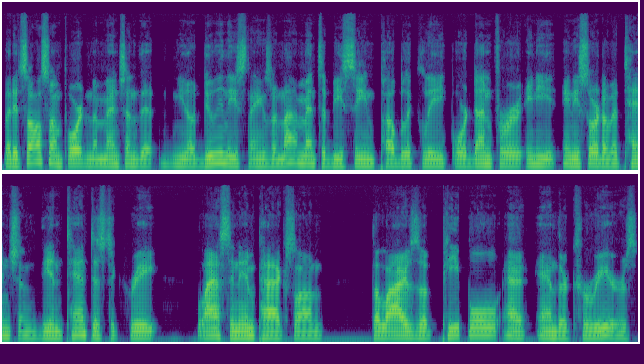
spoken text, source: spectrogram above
But it's also important to mention that you know doing these things are not meant to be seen publicly or done for any any sort of attention. The intent is to create lasting impacts on the lives of people and, and their careers.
